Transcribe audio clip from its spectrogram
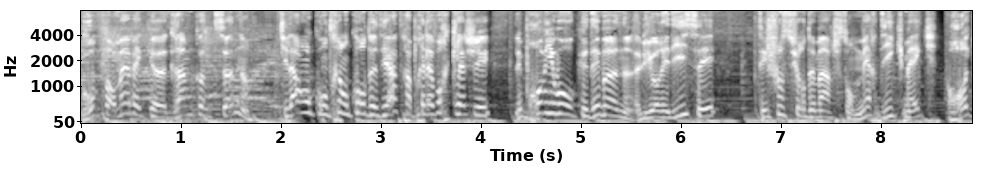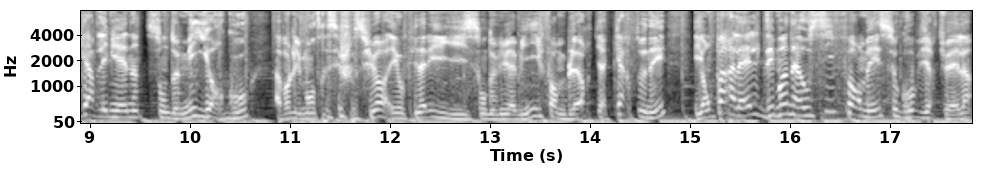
Groupe formé avec Graham Coxon, qu'il a rencontré en cours de théâtre après l'avoir clashé. Les premiers mots que Damon lui aurait dit, c'est tes chaussures de marche sont merdiques, mec. Regarde les miennes, sont de meilleur goût. Avant de lui montrer ses chaussures, et au final, ils sont devenus amis. Ils forment Blur, qui a cartonné. Et en parallèle, Damon a aussi formé ce groupe virtuel.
